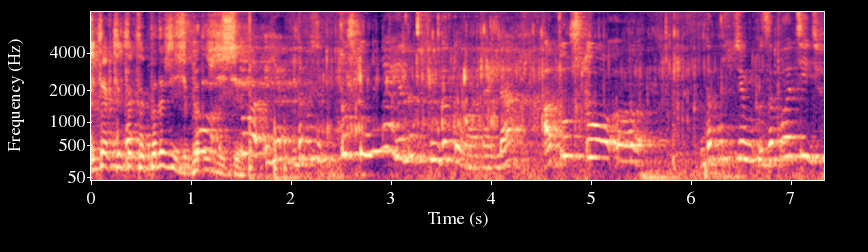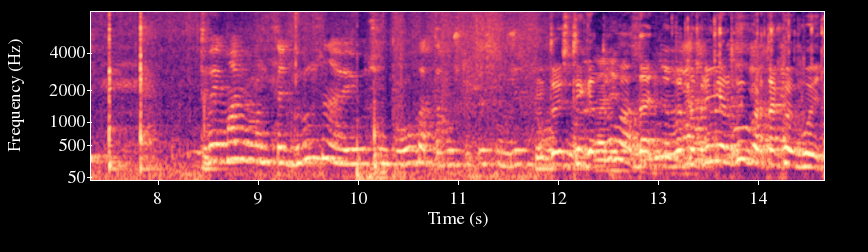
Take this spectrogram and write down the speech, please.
Итак, так, так, так, подождите, То, подождите. что я, допустим, то, что у меня, я, допустим, готова отдать, да? А то, что, э, допустим, заплатить Твоей маме может стать грустно и очень плохо от того, что ты свою жизнь Ну, то есть ты готова отдать, вот, например, выбор такой будет,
